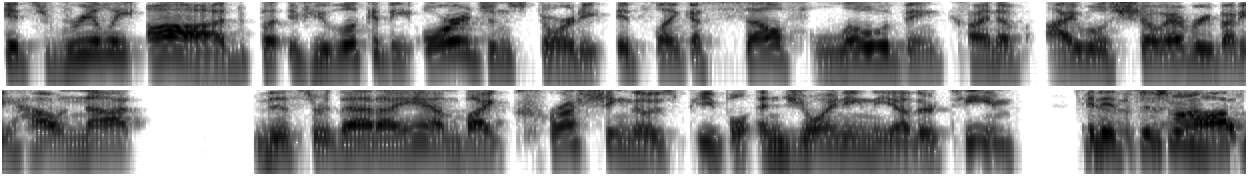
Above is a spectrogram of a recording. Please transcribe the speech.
it's really odd, but if you look at the origin story, it's like a self loathing kind of I will show everybody how not this or that I am by crushing those people and joining the other team and yeah, it's an want, odd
